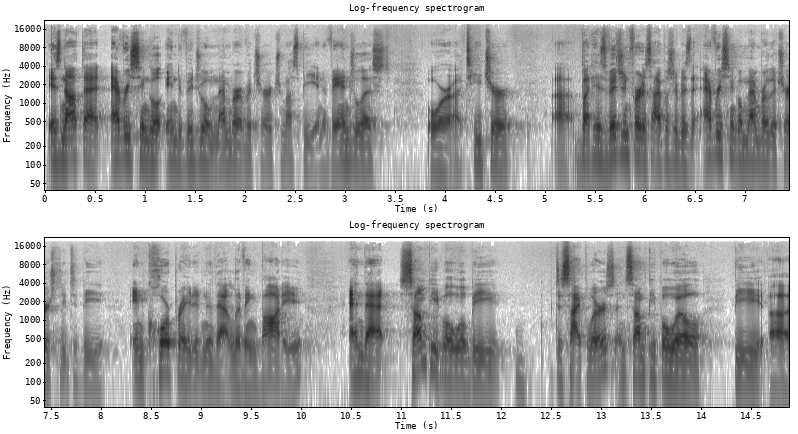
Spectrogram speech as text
is not that every single individual member of a church must be an evangelist or a teacher uh, but his vision for discipleship is that every single member of the church needs to be incorporated into that living body, and that some people will be disciplers, and some people will be uh,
